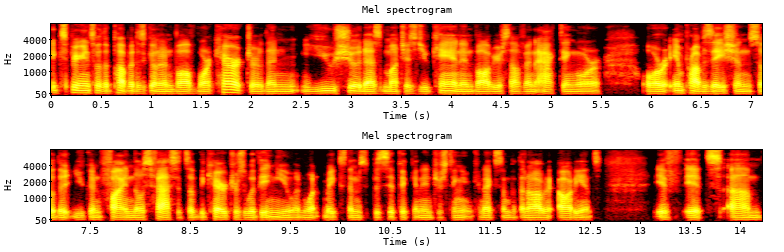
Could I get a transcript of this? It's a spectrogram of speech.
experience with a puppet is going to involve more character, then you should, as much as you can, involve yourself in acting or or improvisation, so that you can find those facets of the characters within you and what makes them specific and interesting and connects them with an audience. If it's um,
